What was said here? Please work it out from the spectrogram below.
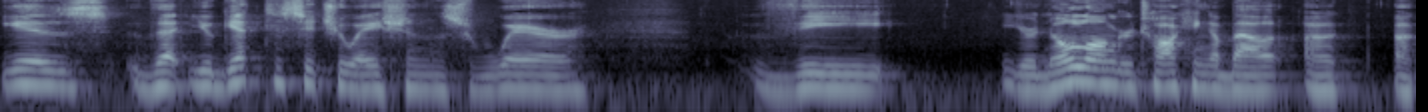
is that you get to situations where the you're no longer talking about a, a,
